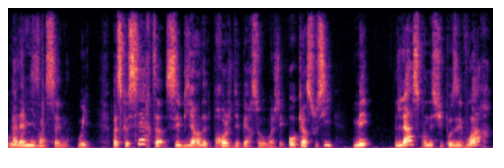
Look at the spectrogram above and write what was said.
Oui. à la mise en scène. Oui. Parce que certes, c'est bien d'être proche des persos, moi j'ai aucun souci, mais là ce qu'on est supposé voir,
